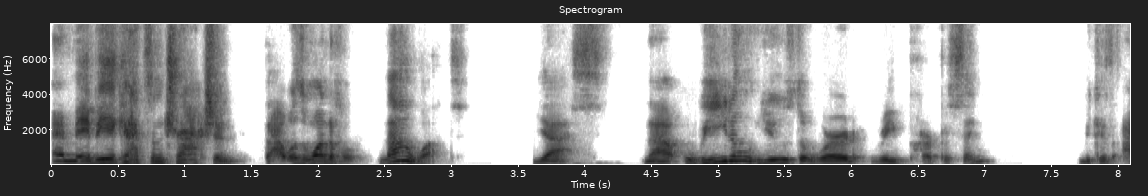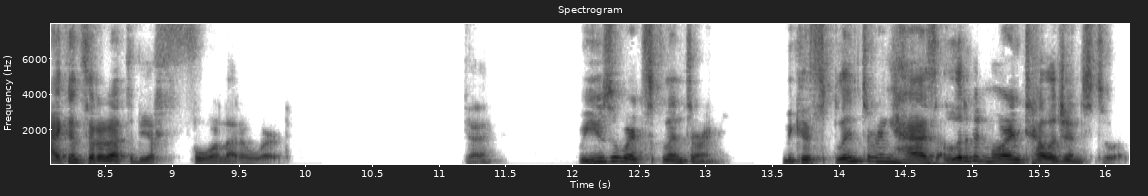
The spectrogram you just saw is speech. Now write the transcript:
and maybe it got some traction. That was wonderful. Now what? Yes. Now, we don't use the word repurposing because I consider that to be a four letter word. Okay. We use the word splintering because splintering has a little bit more intelligence to it.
